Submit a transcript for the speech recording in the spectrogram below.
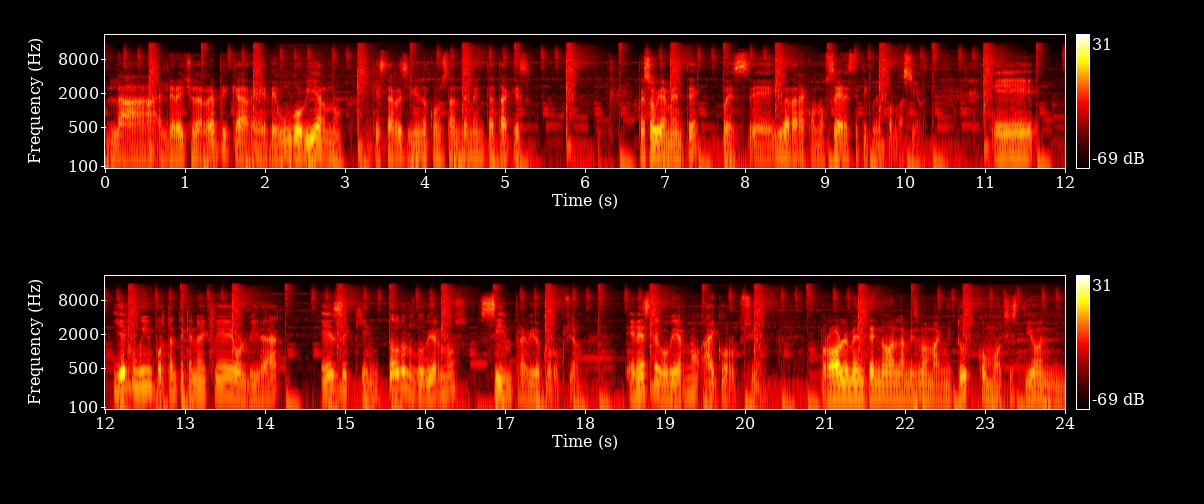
el derecho de réplica de, un gobierno que está recibiendo constantemente ataques pues obviamente pues eh, iba a dar a conocer este tipo de información. Eh, y algo muy importante que no hay que olvidar es de que en todos los gobiernos siempre ha habido corrupción. En este gobierno hay corrupción Probablemente no a la misma magnitud como existió en,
